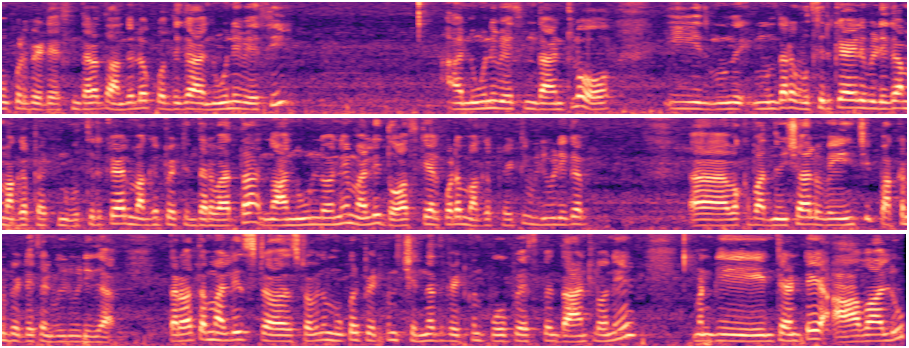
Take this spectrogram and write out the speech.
మూకుడు పెట్టేసిన తర్వాత అందులో కొద్దిగా నూనె వేసి ఆ నూనె వేసిన దాంట్లో ఈ ముందర ఉసిరికాయలు విడిగా మగ్గపెట్టండి ఉసిరికాయలు మగ్గపెట్టిన తర్వాత ఆ నూనెలోనే మళ్ళీ దోసకాయలు కూడా మగ్గపెట్టి విడివిడిగా ఒక పది నిమిషాలు వేయించి పక్కన పెట్టేసాను విడివిడిగా. తర్వాత మళ్ళీ స్టవ్ స్టవ్ మీద ముక్కలు పెట్టుకుని చిన్నది పెట్టుకుని పోపు వేసుకుని దాంట్లోనే మనకి ఏంటంటే ఆవాలు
